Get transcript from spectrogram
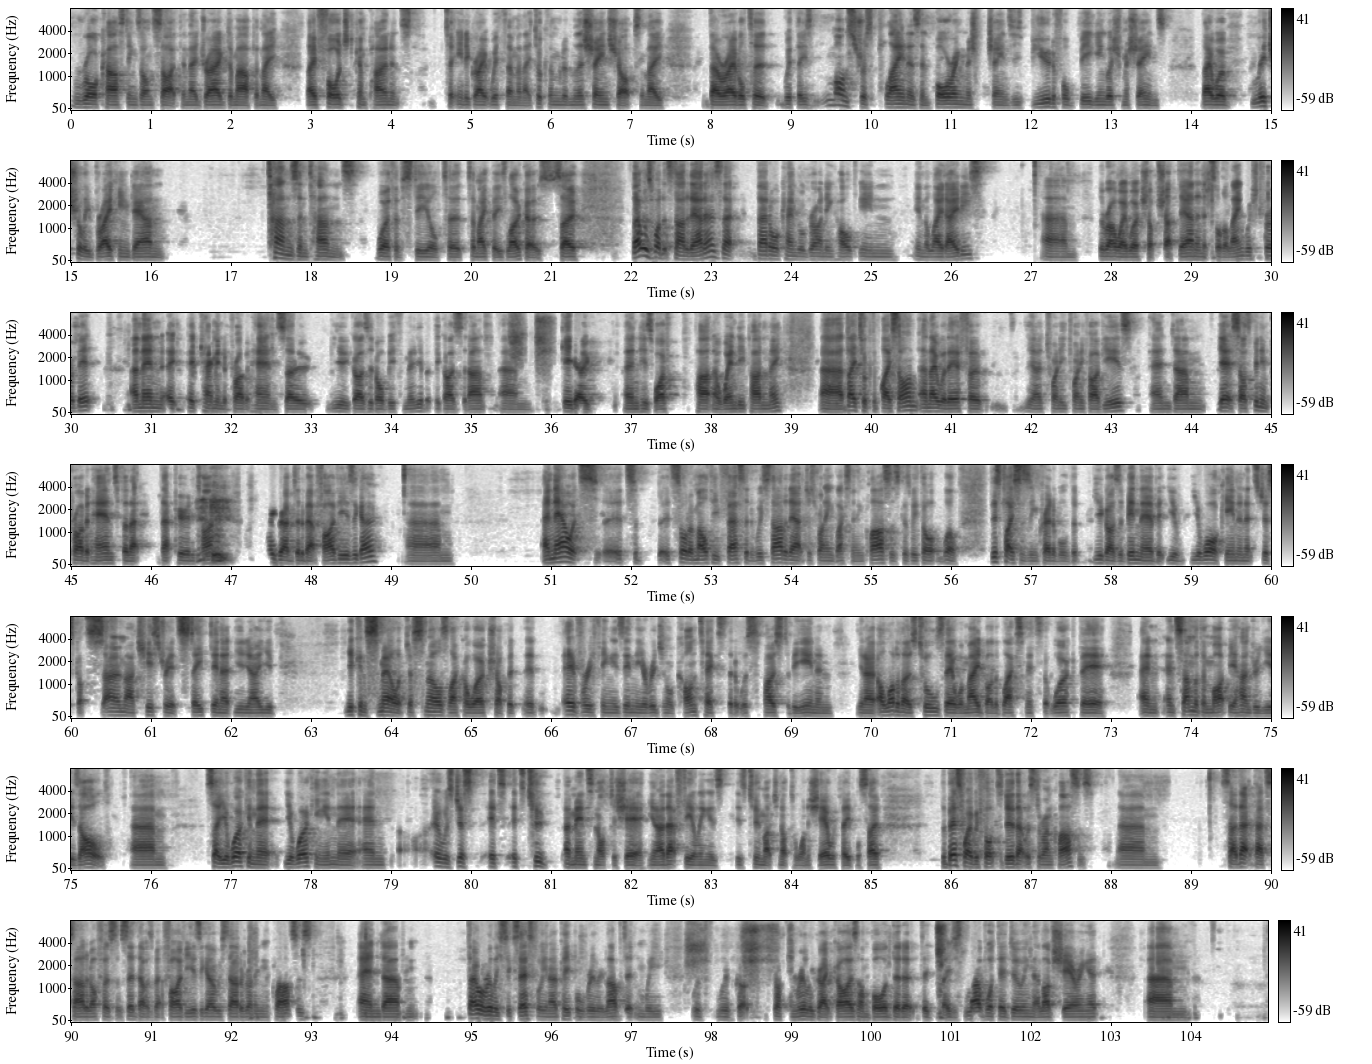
raw castings on site, then they dragged them up and they they forged components to integrate with them, and they took them to the machine shops, and they they were able to with these monstrous planers and boring machines, these beautiful big English machines. They were literally breaking down tons and tons worth of steel to to make these locos. So that was what it started out as. That that all came to a grinding halt in in the late eighties. Um, the railway workshop shut down and it sort of languished for a bit, and then it, it came into private hands. So you guys would all be familiar, but the guys that aren't, um, Guido and his wife partner Wendy, pardon me, uh, they took the place on and they were there for you know 20 25 years. And um, yeah so it's been in private hands for that that period of time. We grabbed it about five years ago. Um, and now it's it's it's sort of multifaceted. We started out just running blacksmithing classes because we thought well this place is incredible that you guys have been there but you you walk in and it's just got so much history. It's steeped in it. You know you you can smell it just smells like a workshop. It, it everything is in the original context that it was supposed to be in. And you know a lot of those tools there were made by the blacksmiths that worked there. And and some of them might be 100 years old. Um, so you're working there you're working in there and it was just it's it's too immense not to share. You know that feeling is is too much not to want to share with people. So the best way we thought to do that was to run classes. Um, so that that started off as I said that was about five years ago we started running the classes and um, they were really successful. You know, people really loved it, and we we've we've got got some really great guys on board that, are, that they just love what they're doing. They love sharing it. Um,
